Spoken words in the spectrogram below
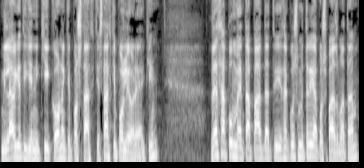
Μιλάω για τη γενική εικόνα και πώς στάθηκε. Στάθηκε πολύ ωραία εκεί. Δεν θα πούμε τα πάντα, τι- θα ακούσουμε τρία αποσπάσματα.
